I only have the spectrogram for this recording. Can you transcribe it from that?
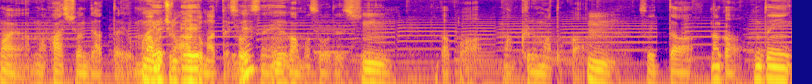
まあ、まあ、ファッションであったり、まあもちろんえアートもあったりね。そうですね、うん。映画もそうですし、うん。なんかこう、まあ、車とか、うん。そういったなんか本当に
